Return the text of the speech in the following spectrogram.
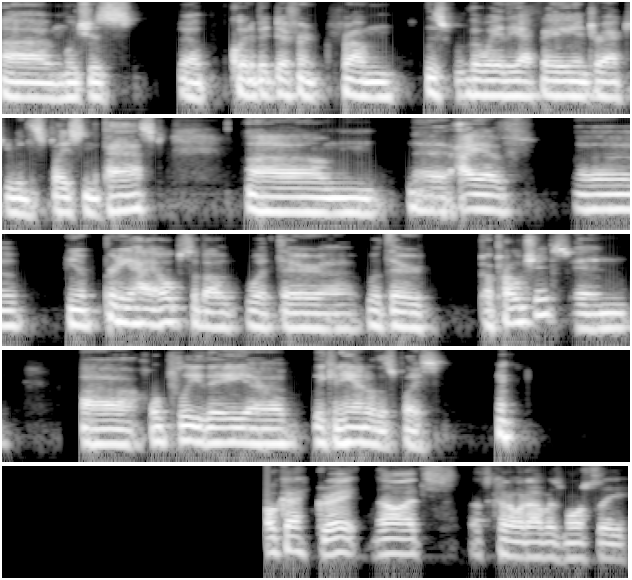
um, which is uh, quite a bit different from this the way the FAA interacted with this place in the past. Um, uh, I have uh, you know pretty high hopes about what their uh, what their approach is, and uh, hopefully they uh, they can handle this place. Okay, great. No, that's that's kind of what I was mostly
